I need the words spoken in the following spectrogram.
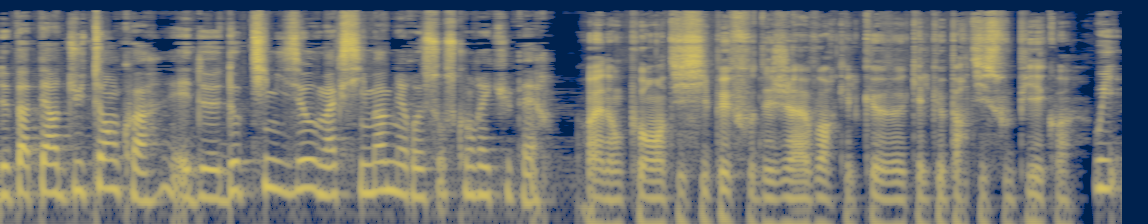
de pas perdre du temps quoi et de d'optimiser au maximum les ressources qu'on récupère. Ouais, donc pour anticiper, faut déjà avoir quelques quelques parties sous le pied, quoi. Oui,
